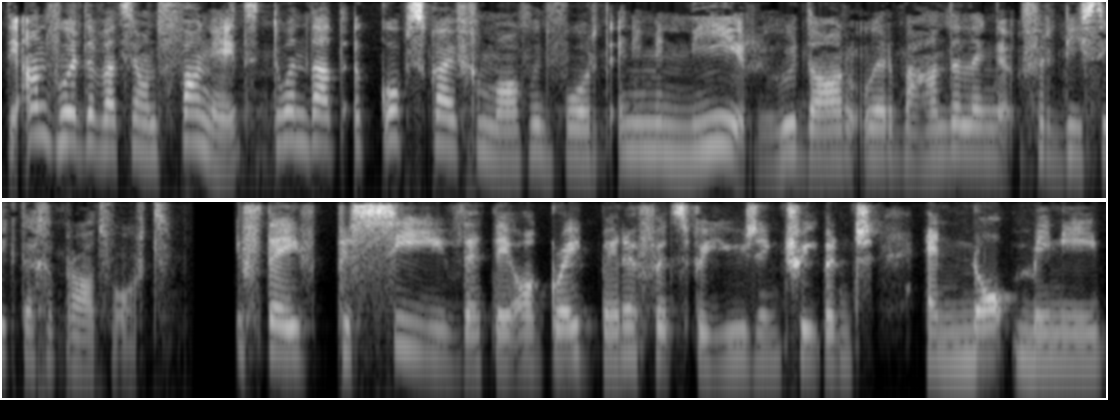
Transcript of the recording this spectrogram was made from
Die antwoorde wat sy ontvang het, toon dat 'n kopskuif gemaak moet word in die manier hoe daaroor behandeling vir die siekte gepraat word. If they perceive that there are great benefits for using treatment and not many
